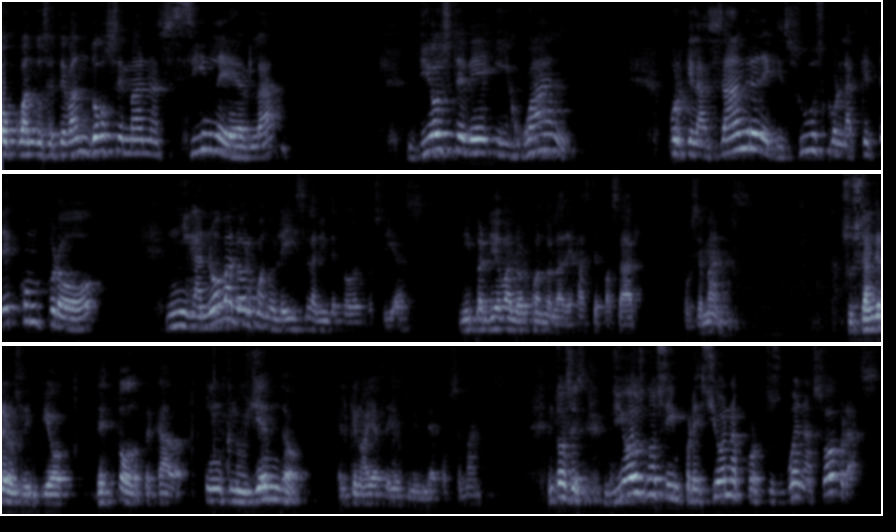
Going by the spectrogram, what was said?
o cuando se te van dos semanas sin leerla, Dios te ve igual. Porque la sangre de Jesús con la que te compró, ni ganó valor cuando leíste la Biblia todos los días, ni perdió valor cuando la dejaste pasar por semanas. Su sangre nos limpió de todo pecado, incluyendo el que no hayas leído tu Biblia por semanas. Entonces, Dios no se impresiona por tus buenas obras.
